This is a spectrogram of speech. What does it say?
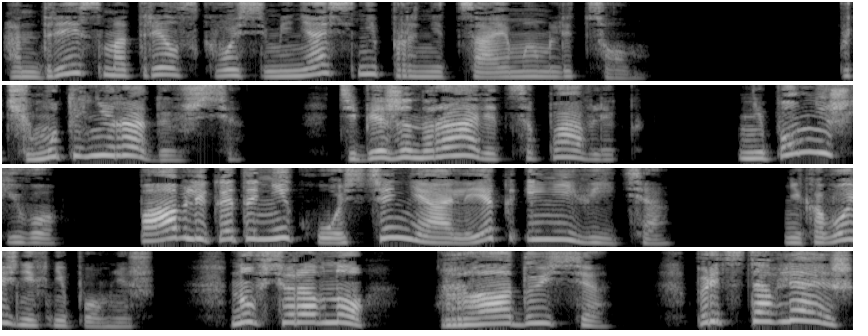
Андрей смотрел сквозь меня с непроницаемым лицом. «Почему ты не радуешься? Тебе же нравится Павлик. Не помнишь его? Павлик — это не Костя, не Олег и не Витя. Никого из них не помнишь. Но ну, все равно радуйся. Представляешь,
